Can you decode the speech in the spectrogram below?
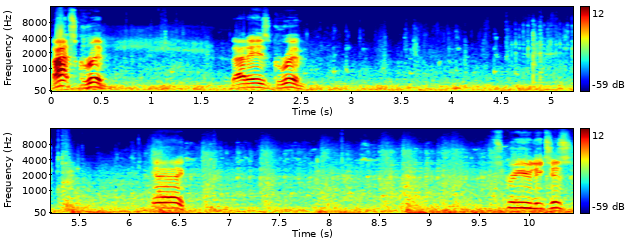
That's grim. That is grim. Yay! Screw you, leeches!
